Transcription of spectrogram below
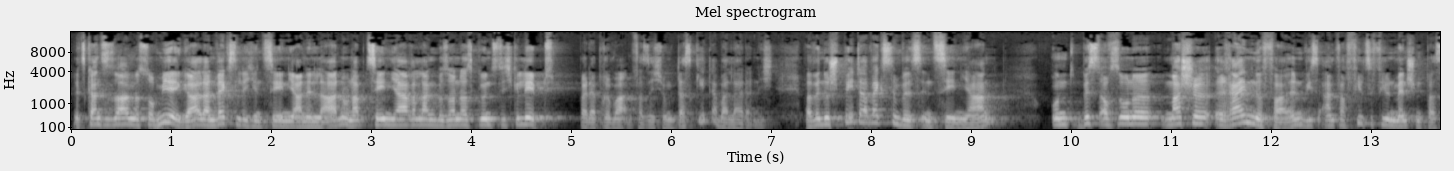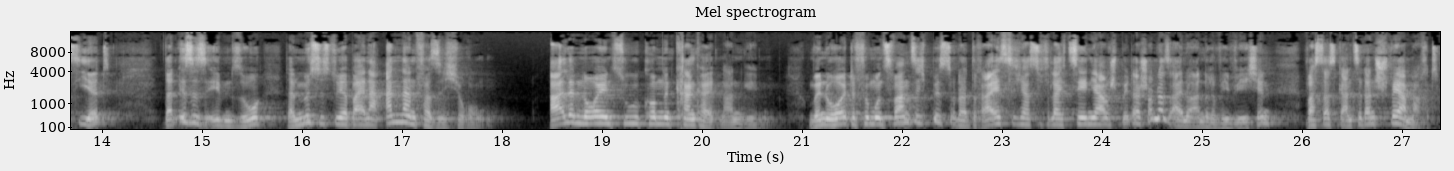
Jetzt kannst du sagen, das ist doch mir egal, dann wechsle ich in zehn Jahren den Laden und habe zehn Jahre lang besonders günstig gelebt bei der privaten Versicherung. Das geht aber leider nicht. Weil wenn du später wechseln willst in zehn Jahren und bist auf so eine Masche reingefallen, wie es einfach viel zu vielen Menschen passiert, dann ist es eben so, dann müsstest du ja bei einer anderen Versicherung alle neuen zugekommenen Krankheiten angeben. Und wenn du heute 25 bist oder 30, hast du vielleicht zehn Jahre später schon das eine oder andere Wehwehchen, was das Ganze dann schwer macht.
